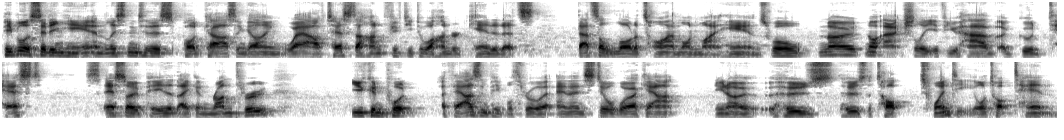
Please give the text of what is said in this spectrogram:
people are sitting here and listening to this podcast and going, wow, test 150 to 100 candidates. That's a lot of time on my hands. Well, no, not actually. If you have a good test SOP that they can run through, you can put a thousand people through it and then still work out, you know, who's who's the top twenty or top ten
